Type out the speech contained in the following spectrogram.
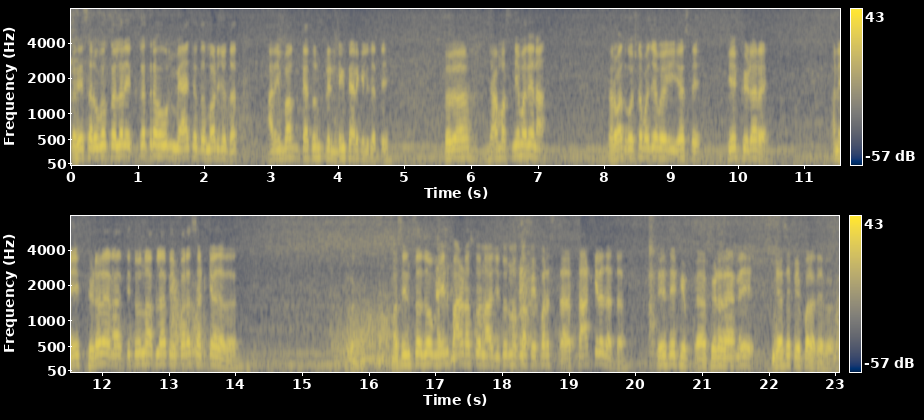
तर हे सर्व कलर एकत्र होऊन मॅच होतात मर्ज होतात. आणि मग त्यातून प्रिंटिंग तयार केली जाते. तर ह्या मसनीमध्ये ना सर्वात गोष्ट म्हणजे हे असते की हे फिडर आहे. आणि हे फिडर आहे ना तिथून आपल्याला पेपरच सेट केलं जातं मशीनचा जो मेन पार्ट असतो ना जिथून आपला पेपर स्टार्ट केलं जातं तेच हे फिडर आहे आणि हे असे पेपर आहेत हे बघा.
